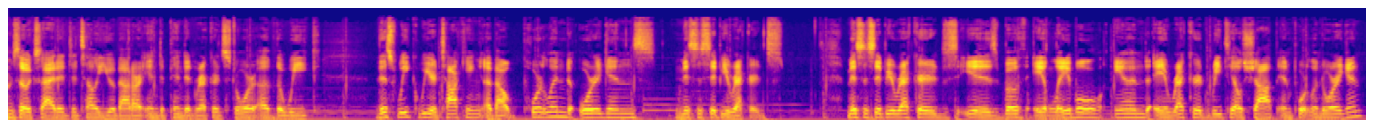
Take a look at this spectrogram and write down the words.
I'm so excited to tell you about our independent record store of the week. This week we are talking about Portland, Oregon's Mississippi Records. Mississippi Records is both a label and a record retail shop in Portland, Oregon,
